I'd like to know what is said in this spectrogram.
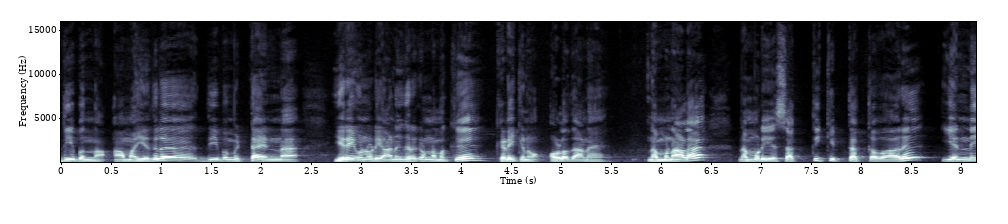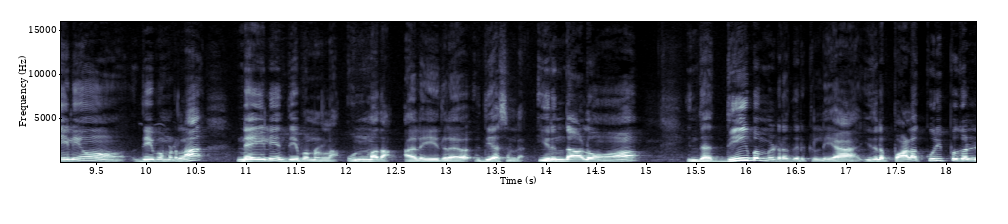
தீபம் தான் ஆமாம் எதில் தீபம் இட்டால் என்ன? இறைவனுடைய அனுகிரகம் நமக்கு கிடைக்கணும். அவ்வளோதானே நம்மளால் நம்முடைய சக்திக்கு தக்கவாறு எண்ணெயிலையும் தீபம் இடலாம் நெய்லையும் தீபம் இடலாம். உண்மைதான். அதில் இதில் வித்தியாசம் இல்லை. இருந்தாலும் இந்த தீபம் இடுறது இருக்கு இல்லையா? இதில் பல குறிப்புகள்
